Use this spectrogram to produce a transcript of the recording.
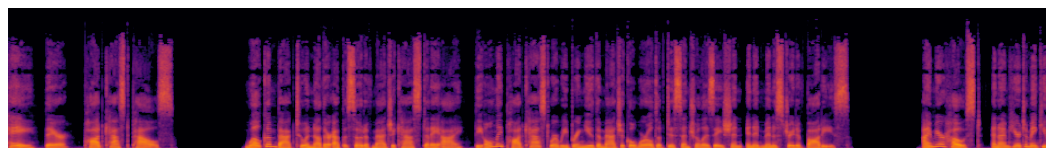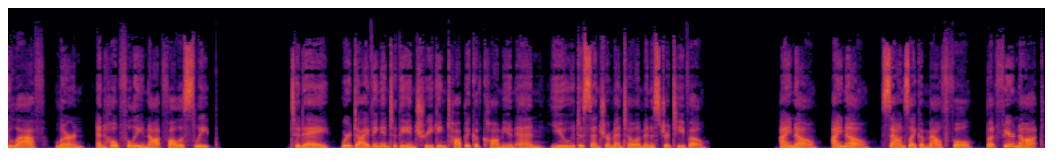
Hey, there, podcast pals. Welcome back to another episode of Magicast.ai, the only podcast where we bring you the magical world of decentralization in administrative bodies. I'm your host, and I'm here to make you laugh, learn, and hopefully not fall asleep. Today, we're diving into the intriguing topic of Comune N U Decentramento Amministrativo. I know, I know, sounds like a mouthful, but fear not,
